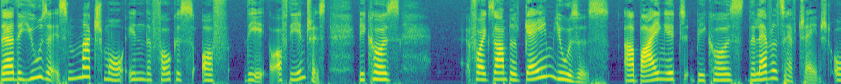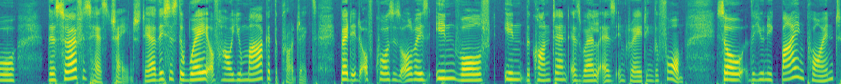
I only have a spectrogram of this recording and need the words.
there the user is much more in the focus of the of the interest, because, for example, game users are buying it because the levels have changed or the surface has changed. Yeah, this is the way of how you market the projects. But it, of course, is always involved in the content as well as in creating the form. So the unique buying point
